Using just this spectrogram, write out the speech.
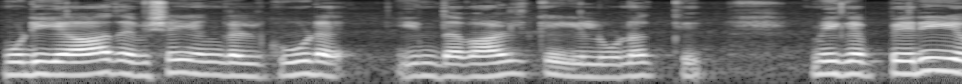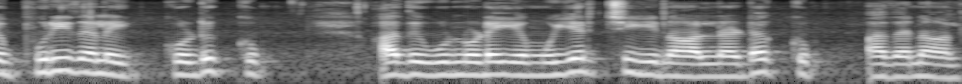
முடியாத விஷயங்கள் கூட இந்த வாழ்க்கையில் உனக்கு மிகப்பெரிய புரிதலை கொடுக்கும். அது உன்னுடைய முயற்சியினால் நடக்கும். அதனால்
